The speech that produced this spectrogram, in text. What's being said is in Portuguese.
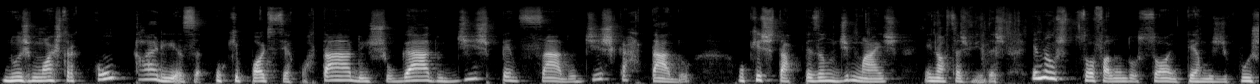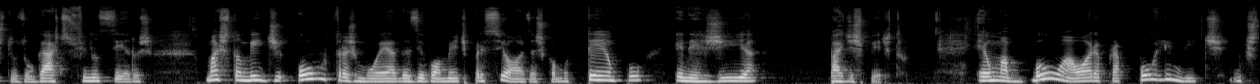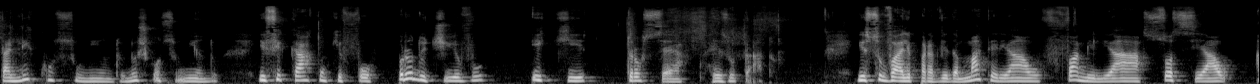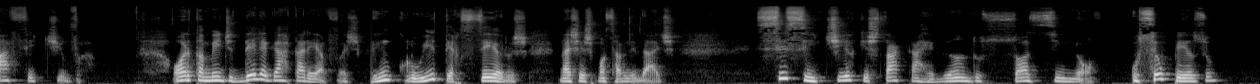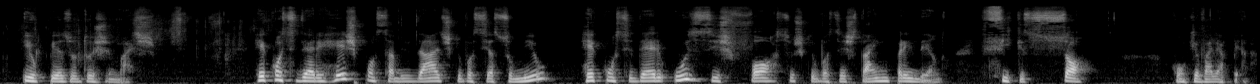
nos mostra com clareza o que pode ser cortado, enxugado, dispensado, descartado, o que está pesando demais em nossas vidas. E não estou falando só em termos de custos ou gastos financeiros, mas também de outras moedas igualmente preciosas, como tempo, energia, paz de espírito. É uma boa hora para pôr limite o que está lhe consumindo, nos consumindo, e ficar com o que for produtivo e que trouxer resultado. Isso vale para a vida material, familiar, social, afetiva. Hora também de delegar tarefas, incluir terceiros nas responsabilidades. Se sentir que está carregando sozinho o seu peso e o peso dos demais. Reconsidere responsabilidades que você assumiu, reconsidere os esforços que você está empreendendo. Fique só com o que vale a pena.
